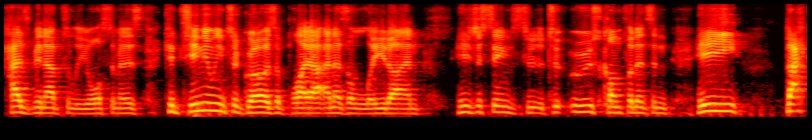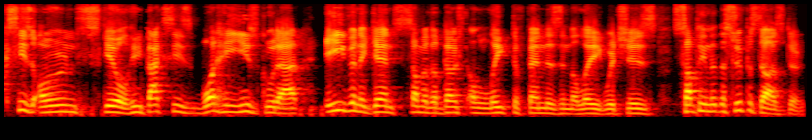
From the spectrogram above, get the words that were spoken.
has been absolutely awesome and is continuing to grow as a player and as a leader, and he just seems to to ooze confidence, and he backs his own skill. He backs his what he is good at, even against some of the most elite defenders in the league, which is something that the superstars do.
